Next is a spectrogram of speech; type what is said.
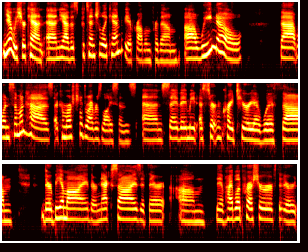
Yeah, we sure can. And yeah, this potentially can be a problem for them. Uh, we know that when someone has a commercial driver's license and say they meet a certain criteria with um, their BMI, their neck size, if they're um, they have high blood pressure, if they're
